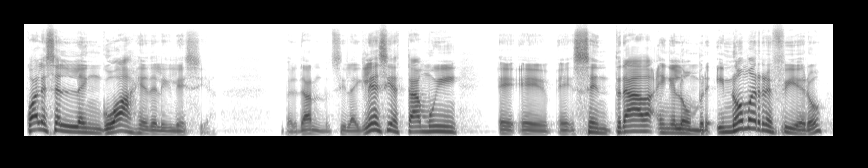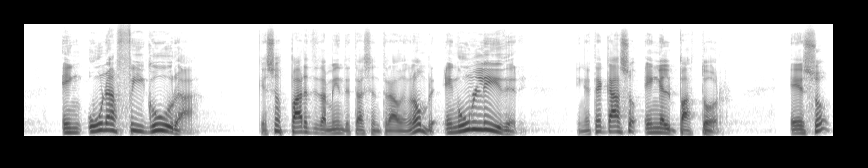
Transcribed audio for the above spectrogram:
¿Cuál es el lenguaje de la iglesia? ¿Verdad? Si la iglesia está muy eh, eh, eh, centrada en el hombre. Y no me refiero en una figura, que eso es parte también de estar centrado en el hombre, en un líder, en este caso en el pastor. Eso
